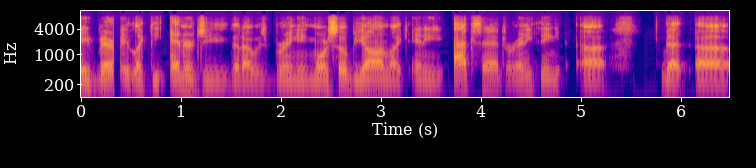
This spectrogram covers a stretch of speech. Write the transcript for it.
a very like the energy that I was bringing more so beyond like any accent or anything uh, that uh,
